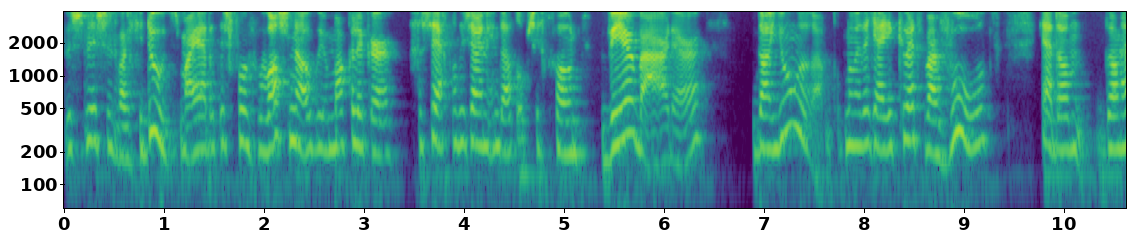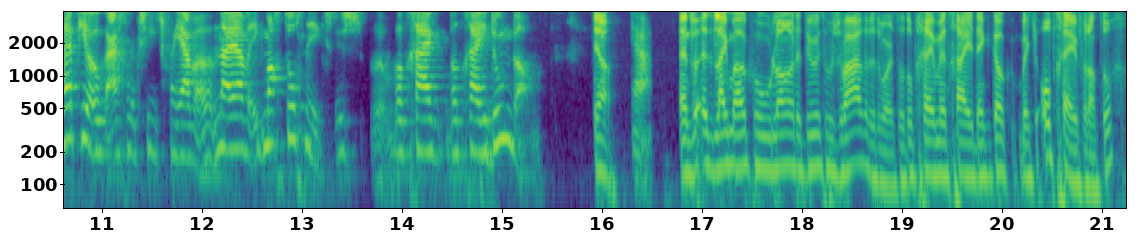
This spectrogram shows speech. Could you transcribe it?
beslissen wat je doet. Maar ja, dat is voor volwassenen ook weer makkelijker gezegd. Want die zijn in dat opzicht gewoon weerbaarder dan jongeren. Op het moment dat jij je kwetsbaar voelt, ja, dan, dan heb je ook eigenlijk zoiets van, ja, nou ja, ik mag toch niks. Dus wat ga, ik, wat ga je doen dan? Ja. ja. En het, het lijkt me ook hoe langer het duurt, hoe zwaarder het wordt. Want op een gegeven moment ga je denk ik ook een beetje opgeven dan, toch?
